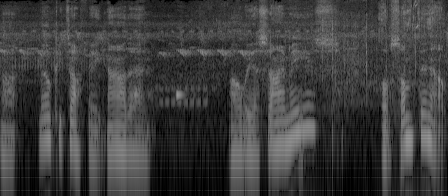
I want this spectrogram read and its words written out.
Right, milky toffee. Now then, are we a Siamese or something else.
